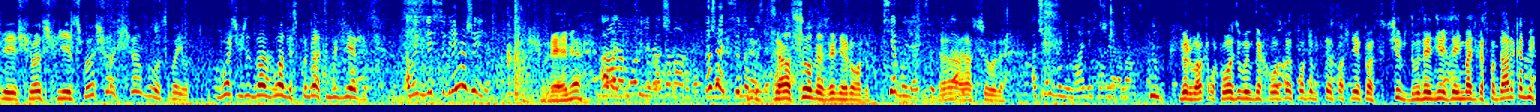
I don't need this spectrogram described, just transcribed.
да? еще свиньи, что, что было свое? 82 года, с куда ты будешь держать? А вы здесь все время жили? Время. А родители ваши? Тоже отсюда были, да? Да, отсюда жили родом. Все были отсюда, Да, да? отсюда. А чем занимались в жизни? Сперва колхоз был, дохоз, потом т- пошли по- чем занимать господарками.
